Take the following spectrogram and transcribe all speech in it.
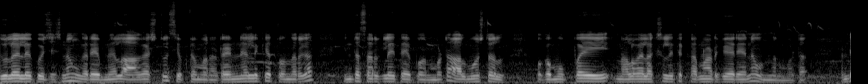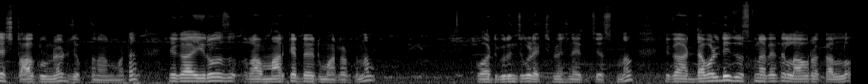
జూలైలోకి వచ్చేసినా ఇంకా రేపు నెల ఆగస్టు సెప్టెంబర్ రెండు నెలలకే తొందరగా ఇంత సరుకులు అయితే అనమాట ఆల్మోస్ట్ ఒక ముప్పై నలభై లక్షలు అయితే కర్ణాటక ఏరియానే ఉందన్నమాట. అంటే స్టాకులు ఉన్నట్టు చెప్తున్నాను అనమాట ఇక ఈరోజు మార్కెట్ రేట్ మాట్లాడుకుందాం. వాటి గురించి కూడా ఎక్స్ప్లెనేషన్ అయితే చేసుకుందాం. ఇక డబల్ డీ చూసుకున్నట్లయితే లావు రకాల్లో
